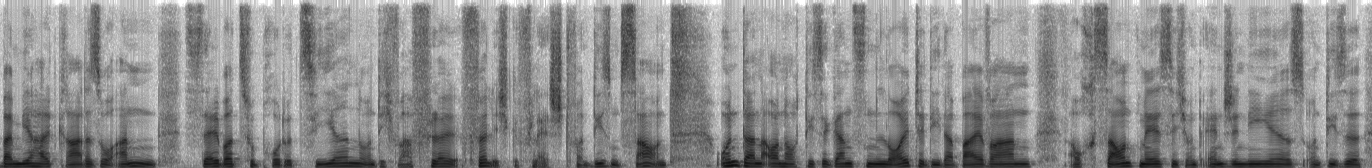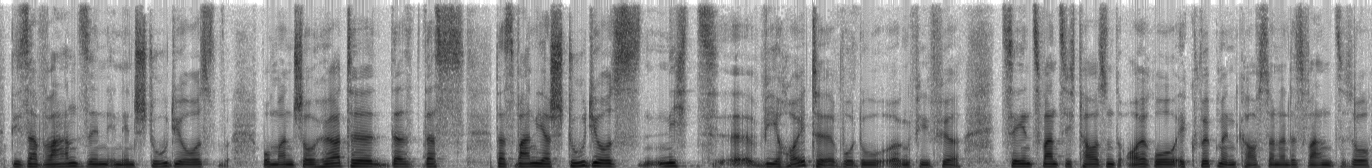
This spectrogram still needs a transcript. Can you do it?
bei mir halt gerade so an, selber zu produzieren und ich war völlig geflasht von diesem Sound. Und dann auch noch diese ganzen Leute, die dabei waren, auch soundmäßig und Engineers und diese, dieser Wahnsinn in den Studios, wo man schon hörte, dass, dass das waren ja Studios nicht äh, wie heute, wo du irgendwie für 10.000, 20.000 Euro Equipment kaufst, sondern das waren so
